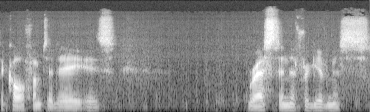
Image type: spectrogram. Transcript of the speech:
The call from today is rest in the forgiveness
